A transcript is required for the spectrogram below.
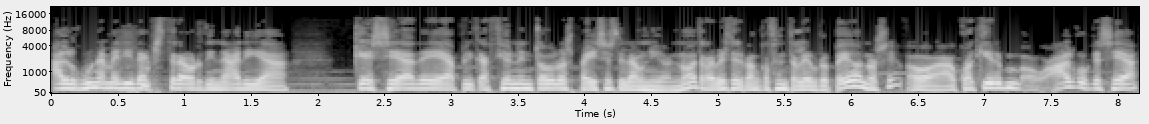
alguna medida extraordinaria que sea de aplicación en todos los países de la Unión, ¿no? A través del Banco Central Europeo, no sé, o a cualquier algo que sea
